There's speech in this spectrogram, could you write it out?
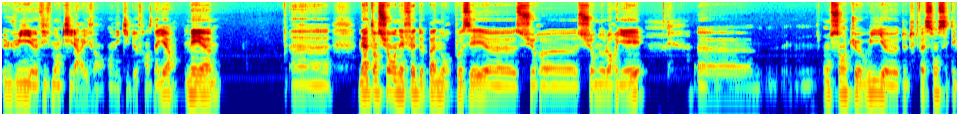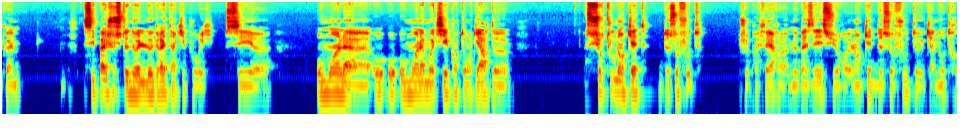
lui, euh, vivement qu'il arrive en, équipe de France d'ailleurs. Mais, euh, mais attention en effet de ne pas nous reposer sur, sur nos lauriers. on sent que oui, de toute façon, c'était quand même. C'est pas juste Noël Legrette hein, qui est pourri. C'est au moins la, au, moins la moitié quand on regarde surtout l'enquête de SoFoot, je préfère euh, me baser sur euh, l'enquête de SoFoot euh, qu'un autre,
